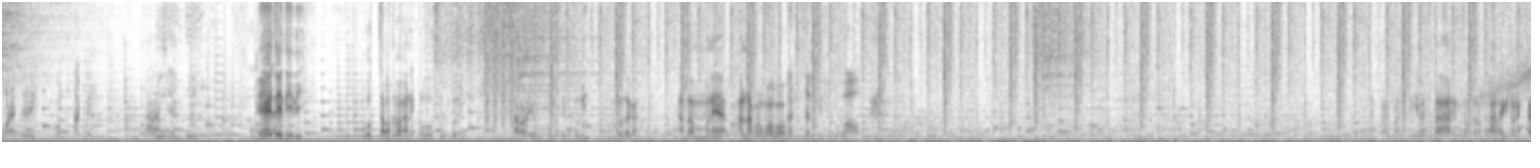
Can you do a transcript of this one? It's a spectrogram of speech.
পরের যে বংশ থাকবে তারা এই দিদি বহুত চা পাতা বাগান একটু সেলফি তুলি। কারণ এরকম সেলফি টেলফি তুলি ভালো জায়গা। একদম মানে আর না করো শুধু ওয়াও রাস্তা আর চা পাতা পার হয়ে গেল অনেকটা।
